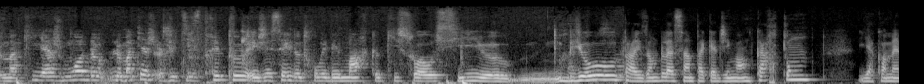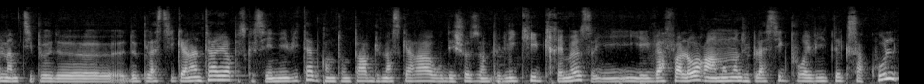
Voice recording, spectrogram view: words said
le maquillage. Moi, le, maquillage, j'utilise très peu et j'essaye de trouver des marques qui soient aussi euh, bio. Par exemple, là, c'est un packaging en carton il y a quand même un petit peu de, de plastique à l'intérieur parce que c'est inévitable quand on parle du mascara ou des choses un peu liquides, crémeuses. Il, il va falloir à un moment du plastique pour éviter que ça coule.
